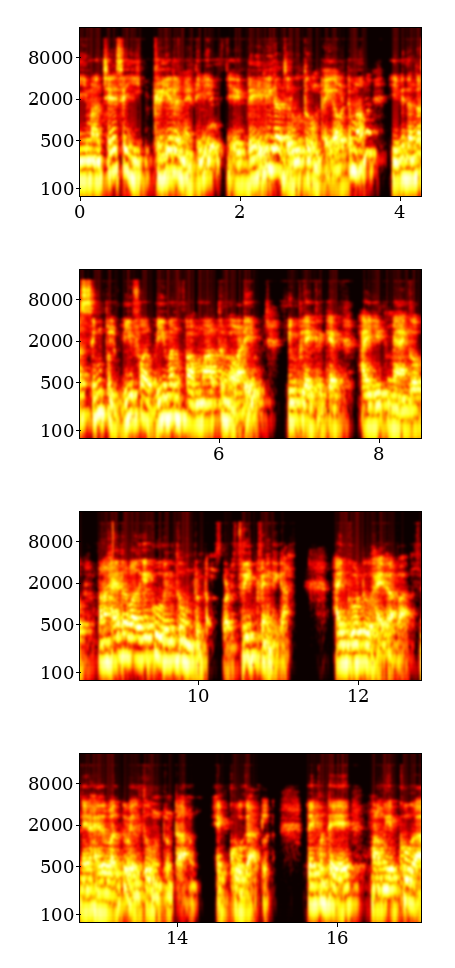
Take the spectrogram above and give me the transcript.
ఈ మనం చేసే ఈ క్రియలు అనేటివి డైలీగా జరుగుతూ ఉంటాయి కాబట్టి మనం ఈ విధంగా simple V form V one form మాత్రమే వాడి you play cricket I eat mango మనం హైదరాబాద్కి ఎక్కువ వెళ్తూ ఉంటుంటాం. ఫ్రీక్వెంట్గా ఐ గో టు హైదరాబాద్ నేను హైదరాబాద్కి వెళ్తూ ఉంటుంటాను ఎక్కువగా అట్లా. లేకుంటే మనం ఎక్కువగా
